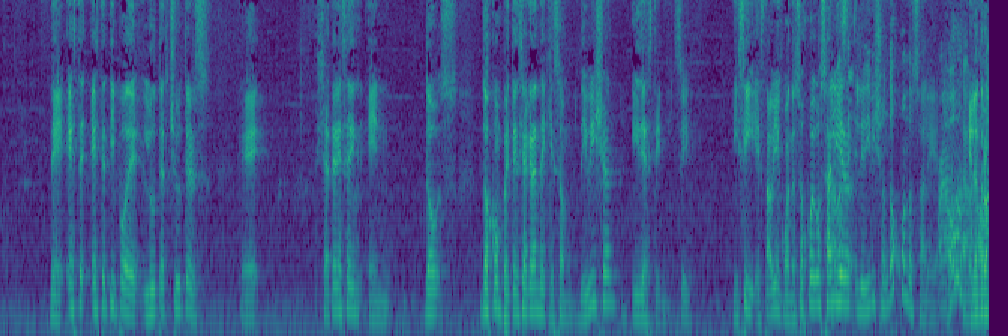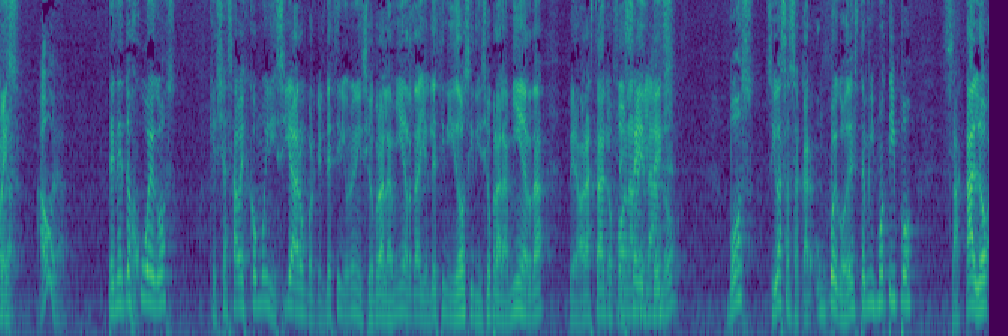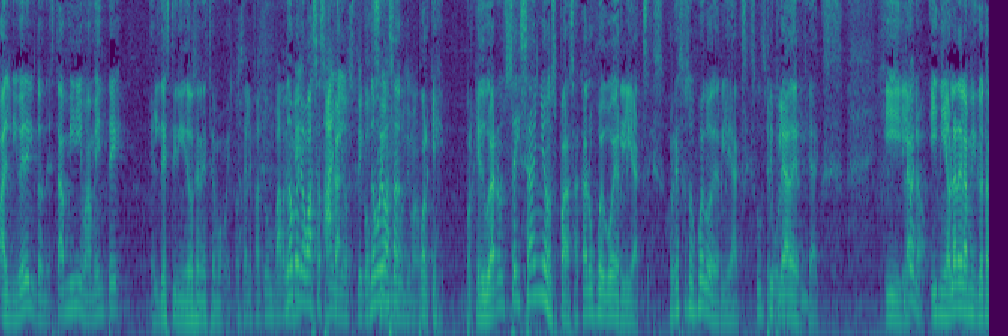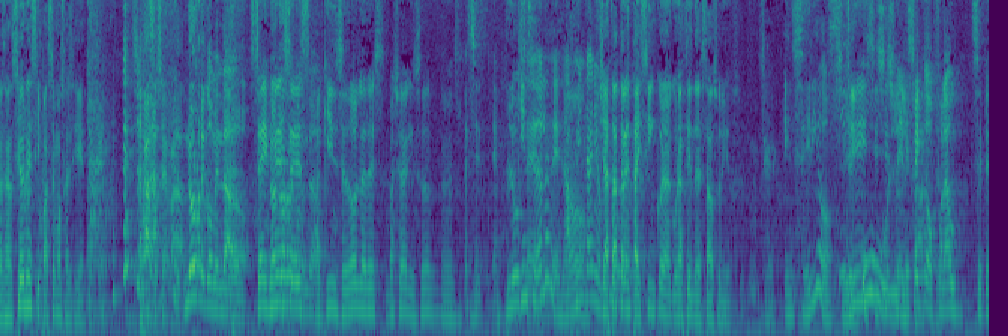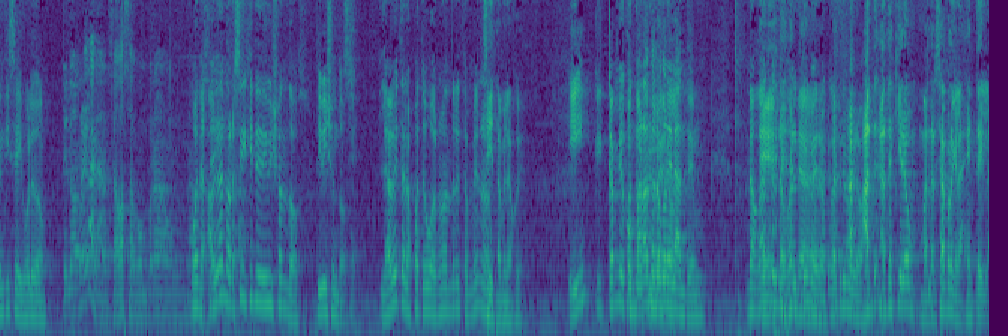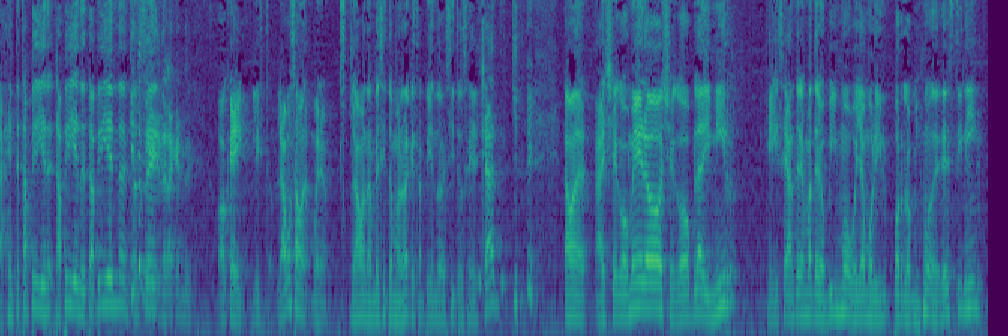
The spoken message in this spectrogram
de este, este tipo de looter shooters que ya tenés en, en dos, dos competencias grandes que son Division y Destiny. Sí. Y sí, está bien, cuando esos juegos Además, salieron, ¿El de Division 2 cuándo sale? Ahora. El otro Ahora. mes. Ahora. tenés dos juegos que ya sabes cómo iniciaron, porque el Destiny 1 inició para la mierda y el Destiny 2 inició para la mierda, pero ahora están Lo fueron decentes. Vos, si vas a sacar un juego de este mismo tipo, sacalo al nivel en donde está mínimamente el Destiny 2 en este momento. O sea, le faltó un par de no me lo vas a sacar. años de no cocción me vas a, de última. porque, porque duraron seis años para sacar un juego Early Access. Porque esto es un juego de Early Access, un triple A de Early Access. Y, Y la- bueno. y ni hablar de las microtransacciones y pasemos al siguiente tema. Caso cerrado. No recomendado. Seis no, no meses recomendado. a 15 dólares. ¿Va a llegar a 15 dólares? Ese, en plus. 15 en- dólares, A no. fin de año. Ya está plus. 35 en algunas tiendas de Estados Unidos. ¿En serio? Sí, sí, sí, Uh, es un el efecto desastre. Fallout 76, boludo. Te lo regalan, o sea, vas a comprar una. Bueno, PC hablando recién dijiste Division 2. Division 2. La beta la jugaste vos, ¿no, Andrés? ¿También? no? Sí, también la jugué. ¿Y? ¿Qué cambio Comparándolo con el? Anthem. No, antes no, con el Eh, primero. Con el primero. Antes, antes quiero mandar ya porque la gente, la gente está pidiendo, está pidiendo, está pidiendo. Entonces, la gente? Ok, listo. Le vamos a, bueno, le vamos a mandar un besito a Manuel que está pidiendo besitos en el chat. Le vamos a dar- ahí llegó Homero, llegó Vladimir, que dice antes más de lo mismo, voy a morir por lo mismo de Destiny.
